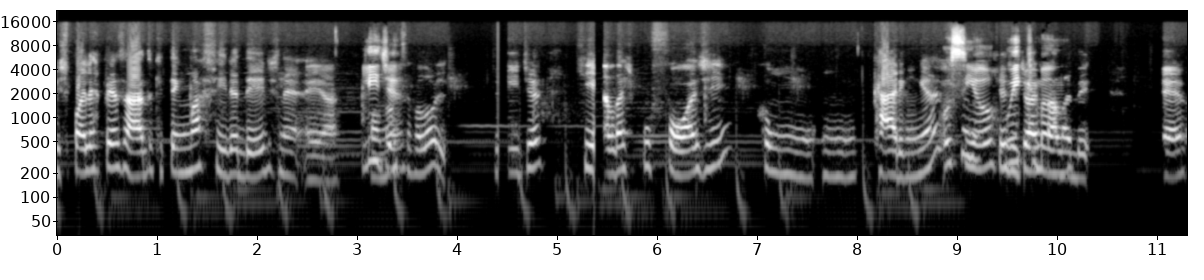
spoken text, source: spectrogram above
spoiler pesado, que tem uma filha deles, né? É a, Lídia. Você falou? Lídia, que ela, tipo, foge com um carinha. O senhor Wickman. De... É,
